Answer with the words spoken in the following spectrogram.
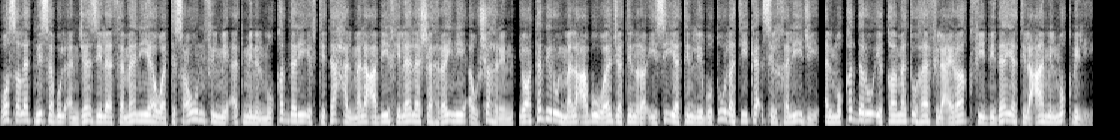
وصلت نسب الأنجاز ل 98% من المقدر افتتاح الملعب خلال شهرين أو شهر. يعتبر الملعب واجة رئيسية لبطولة كأس الخليج المقدر إقامتها في العراق في بداية العام المقبل.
